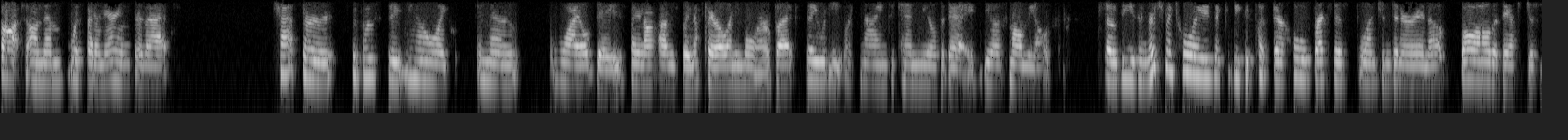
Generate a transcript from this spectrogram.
thought on them with veterinarians are that cats are supposed to, you know, like in their wild days, they're not obviously not feral anymore, but they would eat like nine to ten meals a day, you know, small meals. So these enrichment toys, it could, you could put their whole breakfast, lunch, and dinner in a ball that they have to just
